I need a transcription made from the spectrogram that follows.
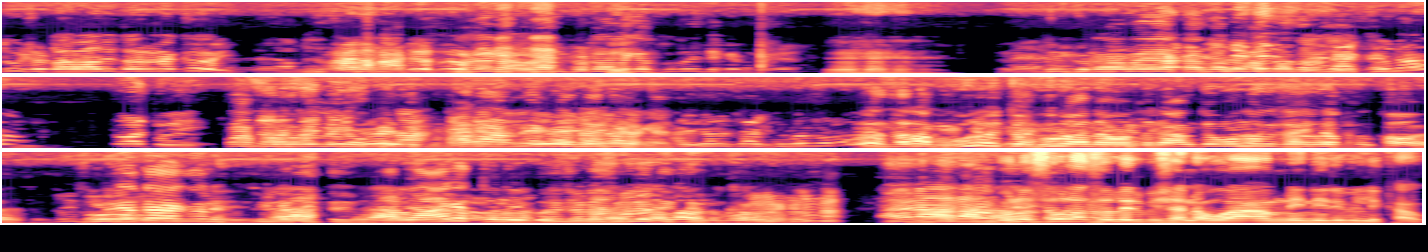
দুশো টাকা বাজি ধরে। না কই টাকা লেগে শুধুই দেখেন দুইশো টাকা আমি তো মনে করছি খাওয়া হয়েছে আমি আগে তো নেই কোনো চলাচলের বিষয় না ও আপনি নিরিবিলি খাও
